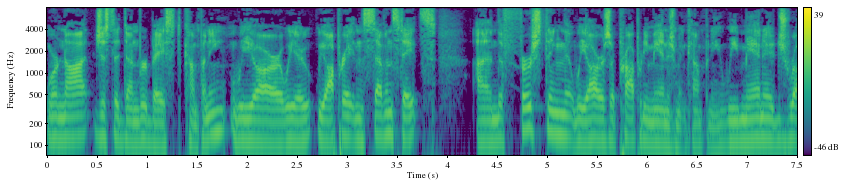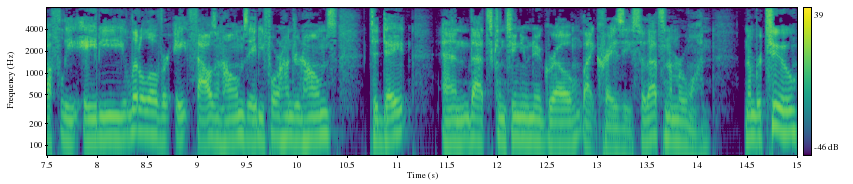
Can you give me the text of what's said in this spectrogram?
we're not just a Denver based company. We are we are, we operate in seven states. Uh, and the first thing that we are is a property management company. We manage roughly 80, little over 8,000 homes, 8,400 homes to date, and that's continuing to grow like crazy. So that's number one. Number two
